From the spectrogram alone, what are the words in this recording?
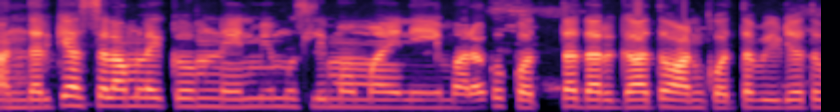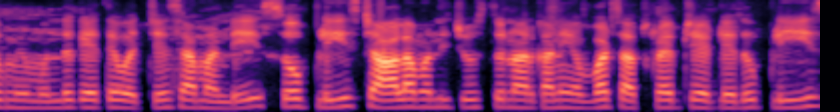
అందరికీ అస్సలాములైకుం. నేను మీ ముస్లిం అమ్మాయిని. మరొక కొత్త దర్గాతో అండ్ కొత్త వీడియోతో మీ ముందుకైతే వచ్చేసామండి. సో, ప్లీజ్ చాలా మంది చూస్తున్నారు కానీ ఎవరు సబ్స్క్రైబ్ చేయట్లేదు. ప్లీజ్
